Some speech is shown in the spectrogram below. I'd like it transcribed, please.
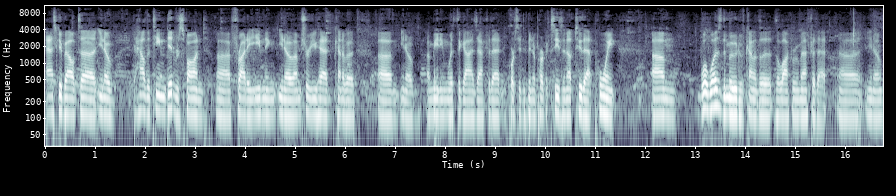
ask you about uh, you know how the team did respond uh, Friday evening. You know, I'm sure you had kind of a um, you know a meeting with the guys after that. Of course, it had been a perfect season up to that point. Um, what was the mood of kind of the, the locker room after that? Uh, you know,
